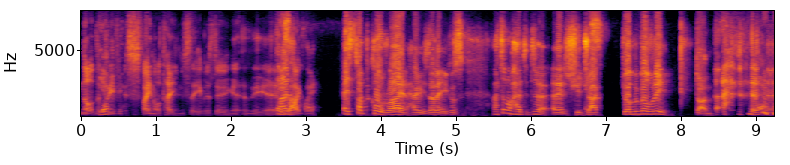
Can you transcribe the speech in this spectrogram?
not the Yep. previous final times that he was doing it. The, uh, Exactly. it's typical Ryan how he's done it. He goes, I don't know how to do it, and then Hugh Jack, It's- do you want me Wolverine? Done. yeah.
